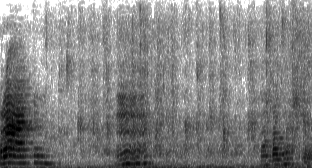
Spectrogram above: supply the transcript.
prank. Mm. Mabago siya.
